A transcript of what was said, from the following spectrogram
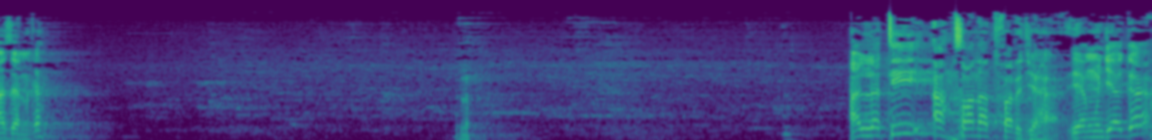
Azan kah? Allati ahsanat farjaha, yang menjaga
